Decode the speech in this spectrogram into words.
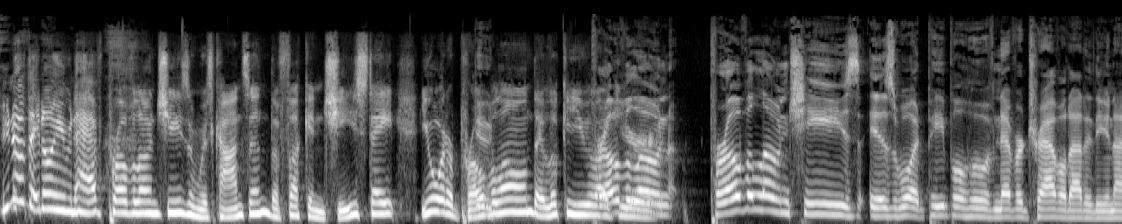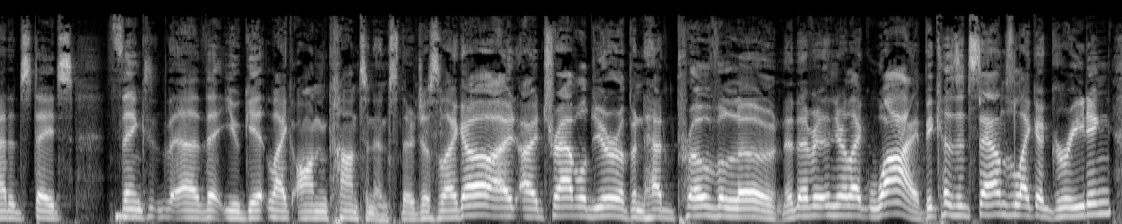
You know they don't even have provolone cheese in Wisconsin, the fucking cheese state. You order provolone, they look at you like provolone provolone cheese is what people who have never traveled out of the United States think uh, that you get like on continents. They're just like, "Oh, I, I traveled Europe and had provolone," and, every, and you're like, "Why?" Because it sounds like a greeting.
